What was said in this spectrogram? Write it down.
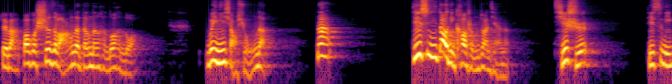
对吧？包括狮子王的等等很多很多，维尼小熊的。那迪士尼到底靠什么赚钱呢？其实迪士尼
